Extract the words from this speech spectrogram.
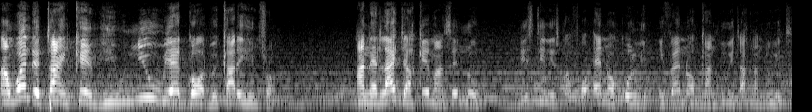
And when the time came, he knew where God will carry him from. And Elijah came and said, No, this thing is not for Enoch only. If Enoch can do it, I can do it.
